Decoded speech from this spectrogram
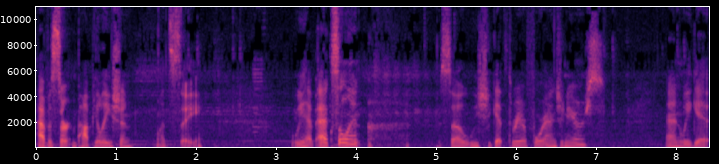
have a certain population. Let's see. We have excellent, so we should get three or four engineers, and we get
